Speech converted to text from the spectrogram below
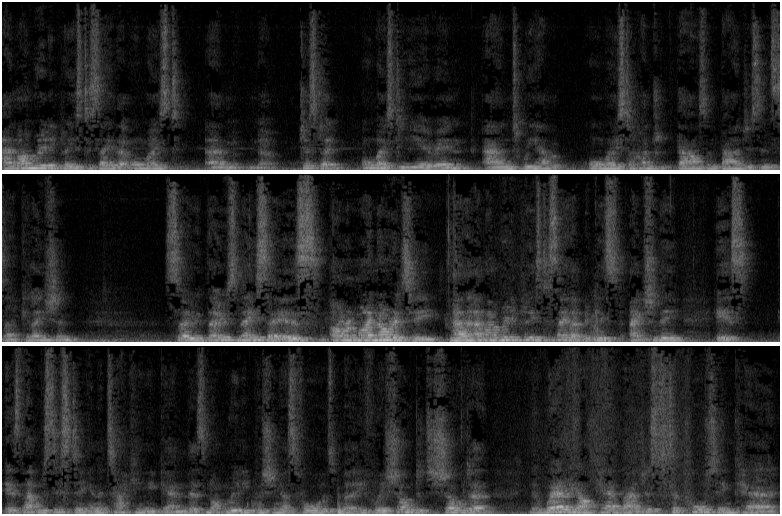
And I'm really pleased to say that almost um, no, just a, almost a year in, and we have almost 100,000 badges in circulation. So those naysayers are a minority, and, Mm. and I'm really pleased to say that because actually it's it's that resisting and attacking again that's not really pushing us forwards. But if we're shoulder to shoulder, you know, wearing our care badges, supporting care,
